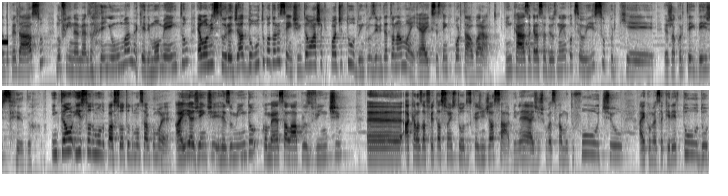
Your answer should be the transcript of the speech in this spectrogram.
do pedaço, no fim não é merda nenhuma, naquele momento. É uma mistura de adulto com adolescente, então acha que pode tudo, inclusive detonar a mãe. É aí que vocês têm que cortar o barato. Em casa, graças a Deus, nem aconteceu isso, porque eu já cortei desde cedo. Então, isso todo mundo passou, todo mundo sabe como é. Aí a gente, resumindo, começa lá pros 20 é, aquelas afetações todas que a gente já sabe, né? A gente começa a ficar muito fútil, aí começa a querer tudo,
